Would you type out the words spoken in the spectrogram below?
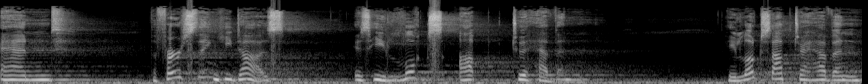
and the first thing he does is he looks up to heaven. He looks up to heaven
